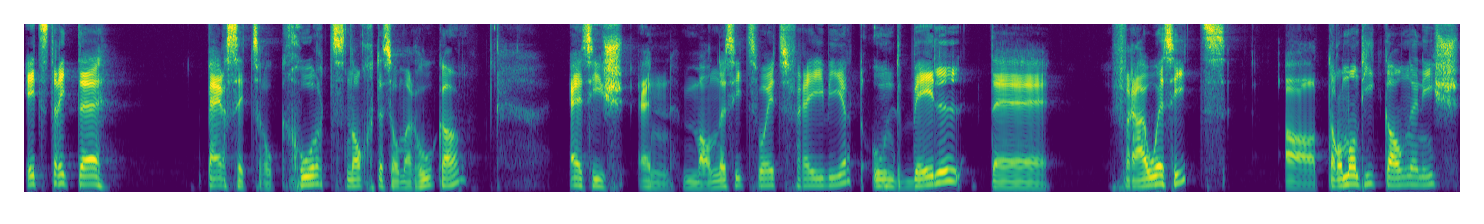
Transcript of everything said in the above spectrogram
jetzt tritt der zurück, kurz nach der Sommaruga. Es ist ein Mannensitz, der jetzt frei wird. Und weil der Frauensitz an die Romandie gegangen ist,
